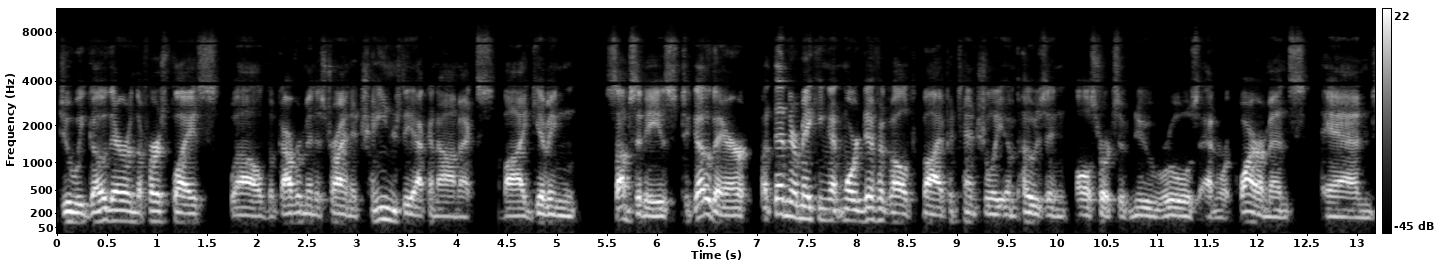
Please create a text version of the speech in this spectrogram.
Do we go there in the first place? Well, the government is trying to change the economics by giving subsidies to go there, but then they're making it more difficult by potentially imposing all sorts of new rules and requirements. And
